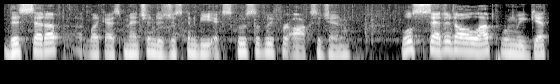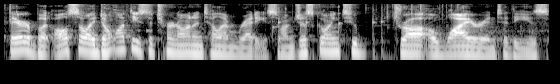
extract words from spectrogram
this setup, like I mentioned, is just going to be exclusively for oxygen. We'll set it all up when we get there, but also I don't want these to turn on until I'm ready. So I'm just going to draw a wire into these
